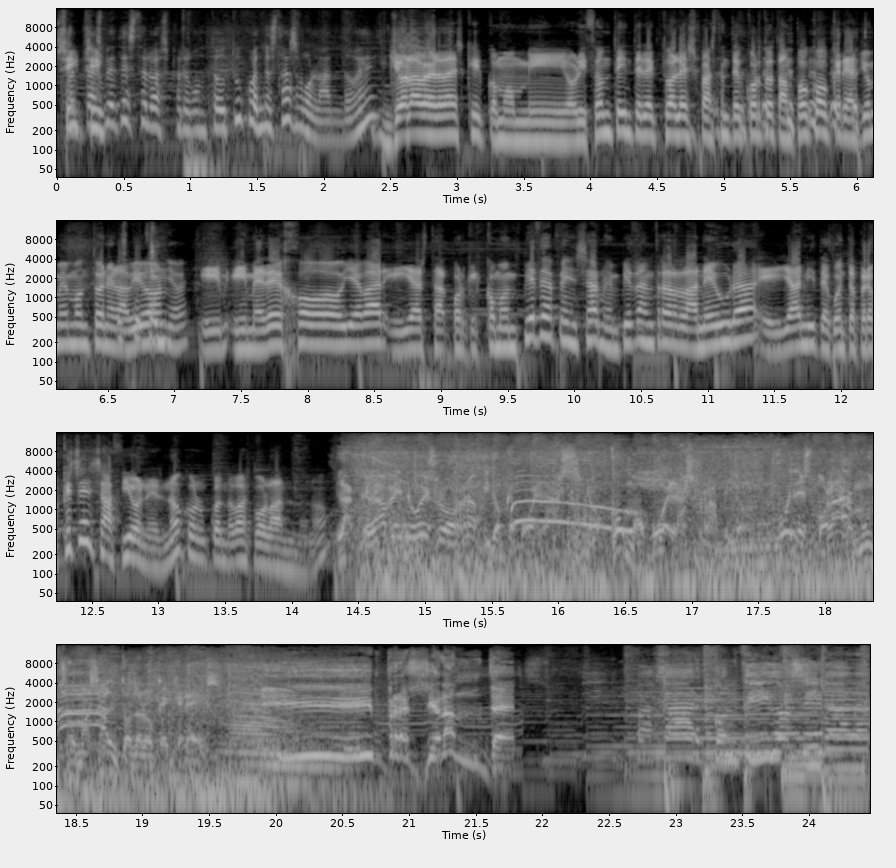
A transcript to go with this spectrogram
sí, ¿Cuántas sí. veces te lo has preguntado tú cuando estás volando, eh? Yo la verdad es que como mi horizonte intelectual es bastante corto, tampoco creas. Yo me monto en el Es avión pequeño, y, y me dejo llevar y ya está. Porque como empieza a pensar, me empieza a entrar la neura y ya ni te cuento. Pero qué sensaciones, ¿no? Con- Cuando vas volando, ¿no? La clave no es lo rápido que vuelas, sino cómo vuelas rápido. Puedes volar mucho más alto de lo que crees. ¡Impresionante! Bajar contigo sin alas,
